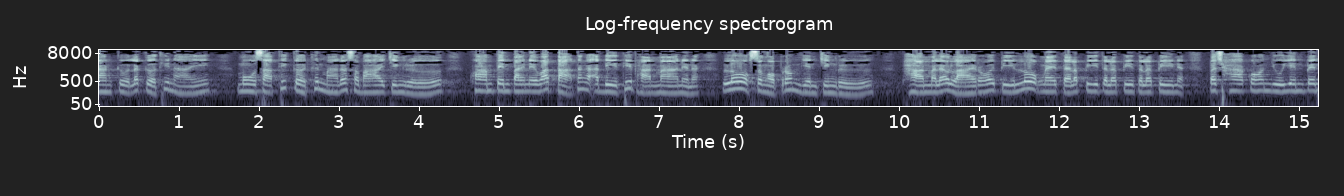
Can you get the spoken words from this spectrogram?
การเกิดและเกิดที่ไหน หมูสัตว์ที่เกิดขึ้นมาแล้วสบายจริงหรือ ความเป็นไปในวัฏฏะตั้งแต่อดีตที่ผ่านมาเนี่ยนะโลกสงบร่มเย็นจริงหรือ ผ่านมาแล้วหลายร้อยปี โลกในแต่ละปีแต่ละปีแต่ละปีเนี่ยประชากรอยู่เย็นเป็น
